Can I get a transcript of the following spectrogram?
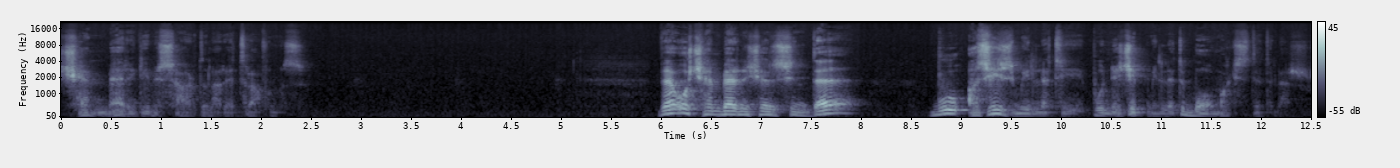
Çember gibi sardılar etrafımızı. Ve o çemberin içerisinde bu aziz milleti, bu Necip milleti boğmak istediler.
